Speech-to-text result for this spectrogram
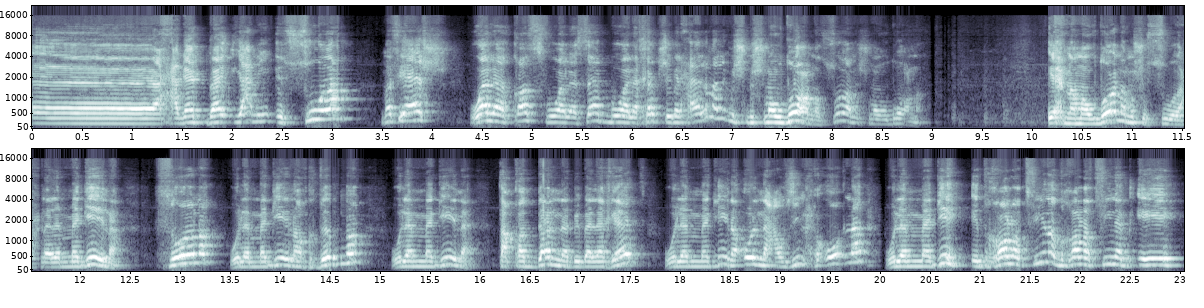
آه حاجات بي يعني الصورة ما فيهاش ولا قذف ولا سب ولا خدش بالحياة. مش مش موضوعنا الصورة مش موضوعنا. إحنا موضوعنا مش الصورة إحنا لما جينا ثورنا ولما جينا غضبنا ولما جينا تقدمنا ببلاغات ولما جينا قلنا عاوزين حقوقنا ولما جه اتغلط فينا اتغلط فينا بإيه؟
